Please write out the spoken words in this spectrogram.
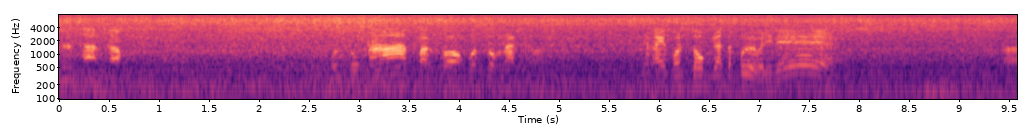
เดินทางครับฝนตกหนักปากซองฝนตกหนักหน่อยยังไงฝนตกยัดตะเปื้อไปดิเด้อ่า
